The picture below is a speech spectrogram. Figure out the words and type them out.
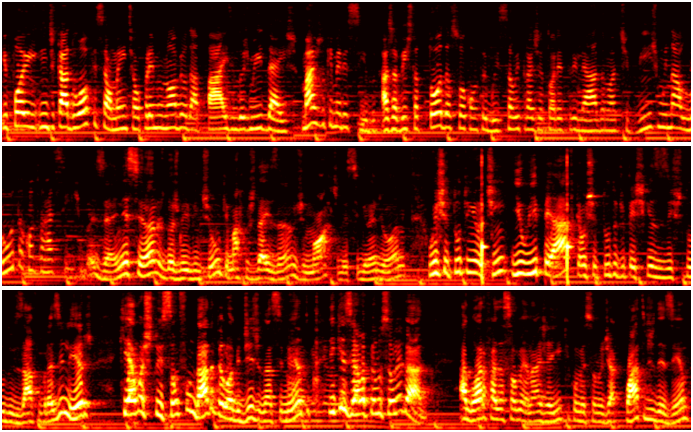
E foi indicado oficialmente ao Prêmio Nobel da Paz em 2010. Mais do que merecido, haja vista toda a sua contribuição e trajetória trilhada no ativismo e na luta contra o racismo. Pois é, e nesse ano de 2021, que marca os 10 anos de morte desse grande homem, o Instituto Inhotim e o IPAF, que é o Instituto de Pesquisas e Estudos Afro-Brasileiros, que é uma instituição fundada pelo Abdias de Nascimento e que zela pelo seu legado. Agora faz essa homenagem aí que começou no dia 4 de dezembro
